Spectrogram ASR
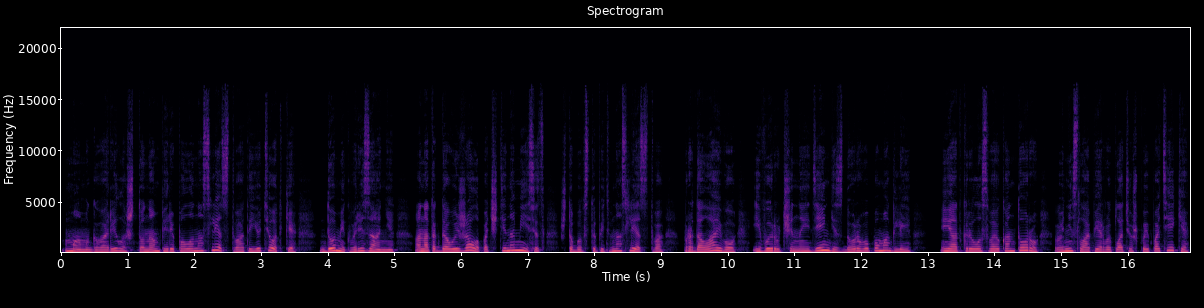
Мама говорила, что нам перепало наследство от ее тетки, домик в Рязани. Она тогда уезжала почти на месяц, чтобы вступить в наследство, продала его, и вырученные деньги здорово помогли. Я открыла свою контору, внесла первый платеж по ипотеке.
